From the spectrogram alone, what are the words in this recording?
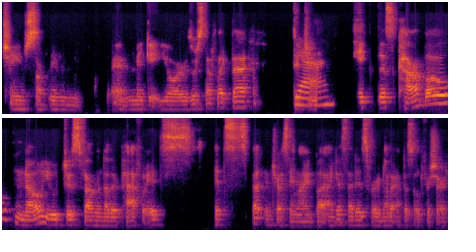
change something and make it yours or stuff like that. Did yeah. you take this combo? No, you just found another pathway. It's it's an interesting line, but I guess that is for another episode for sure.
